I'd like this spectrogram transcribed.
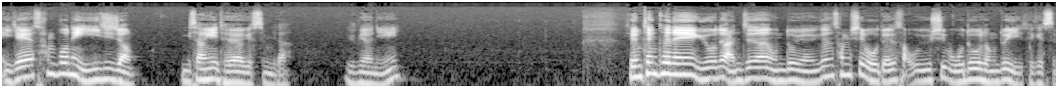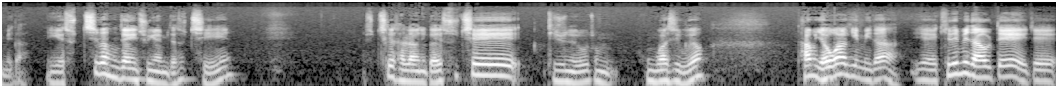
이게 3분의 2 지점 이상이 되어야겠습니다. 유면이. 지금 탱크 내의 유온의 안전한 온도 영역은 35도에서 65도 정도 되겠습니다. 이게 수치가 굉장히 중요합니다. 수치. 수치가 잘 나오니까 이 수치 기준으로 좀 공부하시고요. 다음 여과기입니다. 예, 기름이 나올 때 이제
